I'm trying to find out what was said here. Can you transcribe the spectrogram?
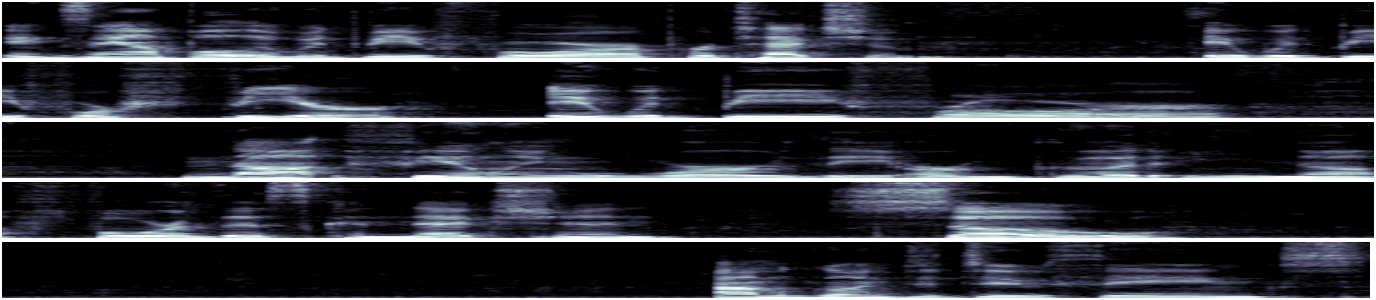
example, it would be for protection, it would be for fear, it would be for not feeling worthy or good enough for this connection. So I'm going to do things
